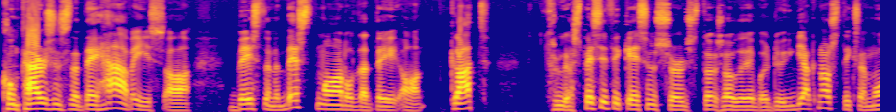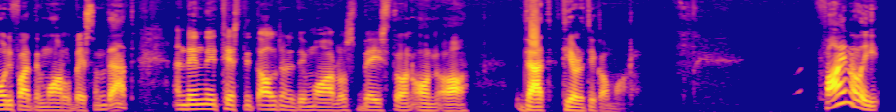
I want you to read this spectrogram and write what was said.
comparisons that they have is uh, based on a best model that they uh, got through a specification search so they were doing diagnostics and modified the model based on that and then they tested alternative models based on, on uh, that theoretical model. Finally,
